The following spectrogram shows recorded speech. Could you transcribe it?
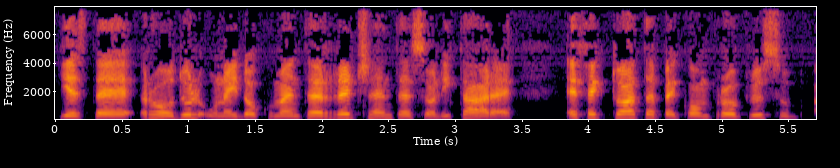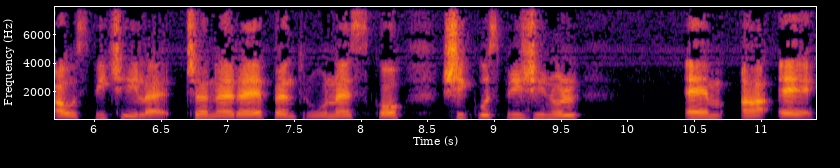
este rodul unei documentări recente solitare, efectuată pe compropriu sub auspiciile CNR pentru UNESCO și cu sprijinul MAE.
